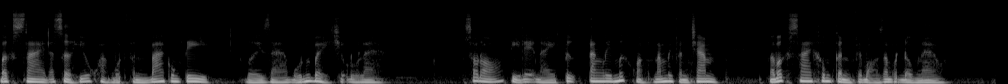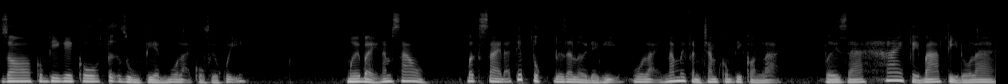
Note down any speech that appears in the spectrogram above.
Berkshire đã sở hữu khoảng 1 phần 3 công ty với giá 47 triệu đô la. Sau đó, tỷ lệ này tự tăng lên mức khoảng 50% mà Berkshire không cần phải bỏ ra một đồng nào do công ty Geico tự dùng tiền mua lại cổ phiếu quỹ. 17 năm sau, Berkshire đã tiếp tục đưa ra lời đề nghị mua lại 50% công ty còn lại với giá 2,3 tỷ đô la,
